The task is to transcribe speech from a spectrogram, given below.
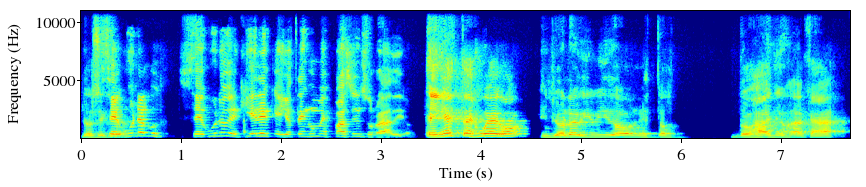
yo sí creo. Seguro que, seguro que quiere que yo tenga un espacio en su radio. En este juego, y yo lo he vivido en estos dos años acá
